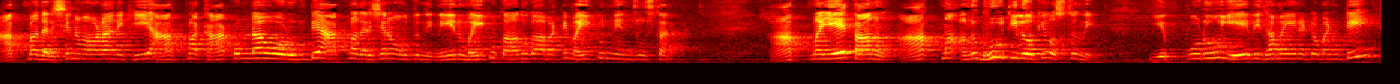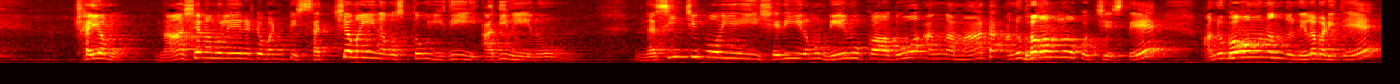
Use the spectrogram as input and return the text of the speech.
ఆత్మదర్శనం అవడానికి ఆత్మ కాకుండా ఓడు ఉంటే ఆత్మదర్శనం అవుతుంది. నేను మైకు కాదు కాబట్టి మైకుని నేను చూస్తాను. ఆత్మయే తాను. ఆత్మ అనుభూతిలోకి వస్తుంది. ఎప్పుడూ ఏ విధమైనటువంటి క్షయము నాశనము లేనటువంటి సత్యమైన వస్తువు ఇది అది నేను. నశించిపోయే ఈ శరీరము నేను కాదు అన్న మాట అనుభవంలోకి వచ్చేస్తే అనుభవమునందు నిలబడితే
